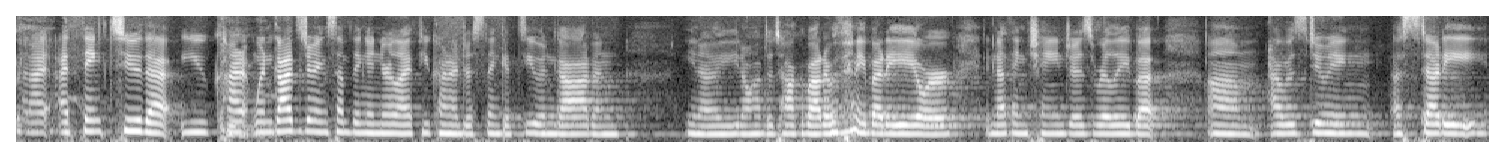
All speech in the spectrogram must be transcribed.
And I, I think too that you kind of, when God's doing something in your life, you kind of just think it's you and God, and you know you don't have to talk about it with anybody, or nothing changes really. But um, I was doing a study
